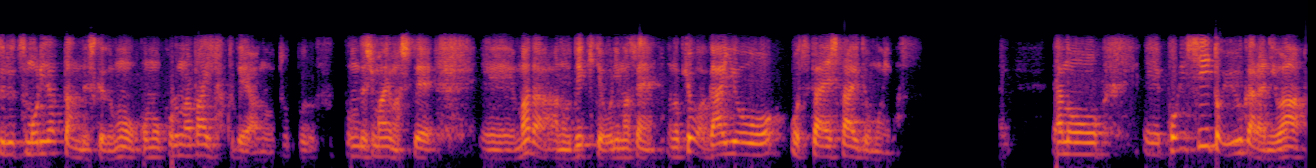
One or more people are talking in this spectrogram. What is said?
するつもりだったんですけども、このコロナ対策であのちょっと吹っ飛んでしまいまして、えー、まだあのできておりません。あの今日は概要をお伝えしたいと思います。あのえポリシーというからには、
